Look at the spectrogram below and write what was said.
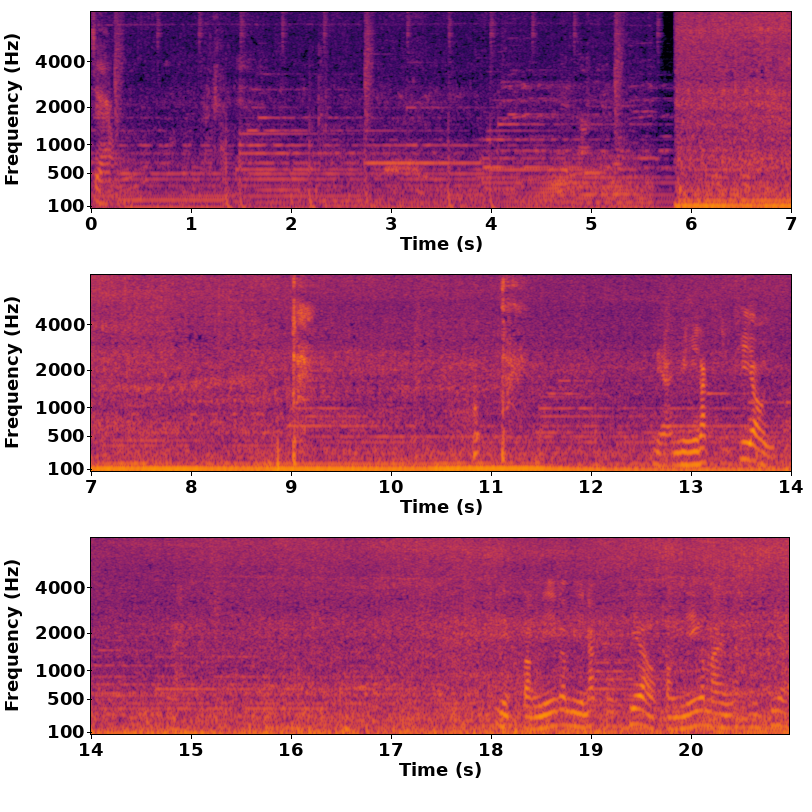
แจ๋วเนี่ยมีนักเที่ยวอยู่เนี่ยฝั่งนี้ก็มีนักท่องเที่ยว ฝั่งนี้ก็มานักท่องเที่ยว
